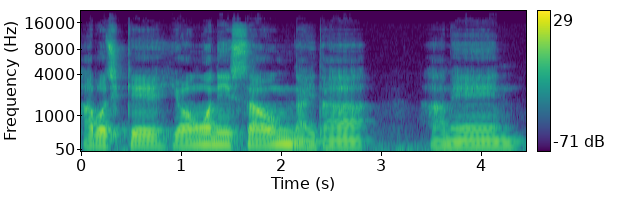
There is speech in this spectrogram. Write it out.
아버지께 영원히 싸움나이다. 아멘.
